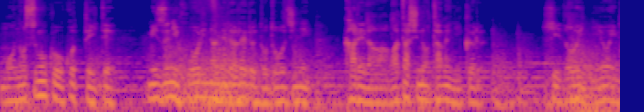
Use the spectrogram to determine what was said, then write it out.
ものすごく怒っていて水に放り投げられると同時に彼らは私のために来る。ひどい匂いも。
